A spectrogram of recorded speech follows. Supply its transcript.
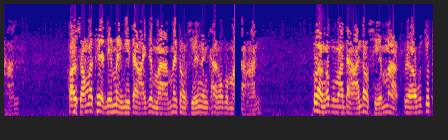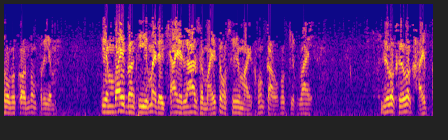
หาร พอสองประเทศนี้ไม่มีทหารขึ้นมา ไม่ต้องเสียเงินค่างบประมาณทหารเพราะว่างบประมาณทหารต้องเสียมากเรืออาวุธยุทโธปกรณ์ต้องเตรียม เตรียมไว้บางทีไม่ได้ใช้ล้าสมัยต้องซื้อใหม่ของเก่าก็เก็บไว้หรือว่าเคยว่าขายไป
